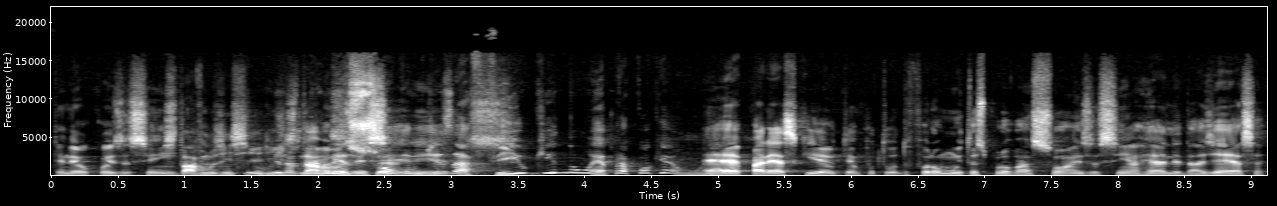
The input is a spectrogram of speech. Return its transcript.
Entendeu? Coisa assim. Estávamos inseridos. Já Estávamos começou com um inseridos. desafio que não é para qualquer um. né? É, parece que o tempo todo foram muitas provações, assim, a realidade é essa.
